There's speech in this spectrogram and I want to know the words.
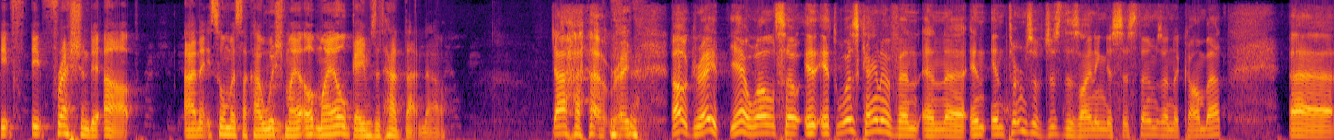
it it freshened it up, and it's almost like I wish my my old games had had that now. right. Oh, great. Yeah. Well, so it, it was kind of an, an uh, in in terms of just designing the systems and the combat uh,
